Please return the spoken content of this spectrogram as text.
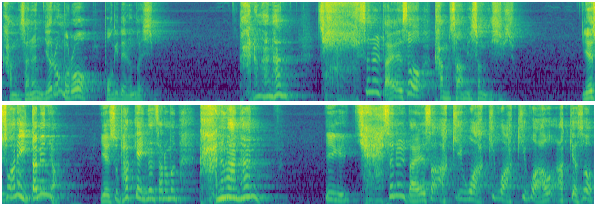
감사는 여러모로 복이 되는 것입니다. 가능한 한 최선을 다해서 감사하며 섬기십시오. 예수 안에 있다면요. 예수 밖에 있는 사람은 가능한 한 이 최선을 다해서 아끼고 아끼고 아끼고 아껴서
